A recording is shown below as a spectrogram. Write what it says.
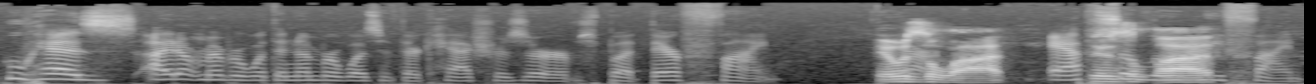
Who has, I don't remember what the number was of their cash reserves, but they're fine. It was a lot. Absolutely There's a lot. fine.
